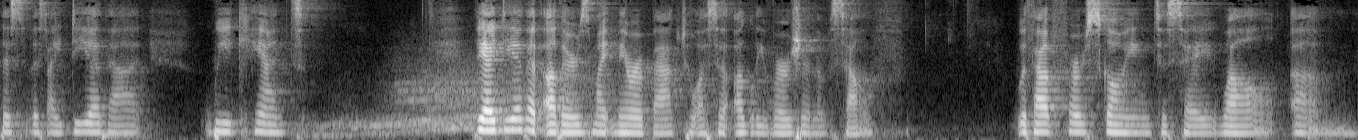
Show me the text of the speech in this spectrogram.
This this idea that we can't the idea that others might mirror back to us an ugly version of self without first going to say, well, um,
